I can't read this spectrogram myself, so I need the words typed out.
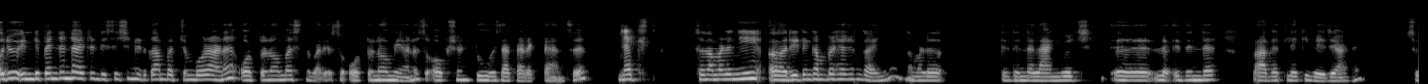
ഒരു ഇൻഡിപെൻഡന്റ് ആയിട്ട് ഡിസിഷൻ എടുക്കാൻ പറ്റുമ്പോഴാണ് ഓട്ടോണോമസ് എന്ന് പറയുക. സോ ഓട്ടോണോമിയാണ് so option two is a correct answer next so നമ്മൾ ഇനി റീഡിംഗ് കംപ്രഹേഷൻ കഴിഞ്ഞു. നമ്മൾ ഇതിന്റെ ലാംഗ്വേജ് ഇതിന്റെ ഭാഗത്തിലേക്ക് വരികയാണ്. so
